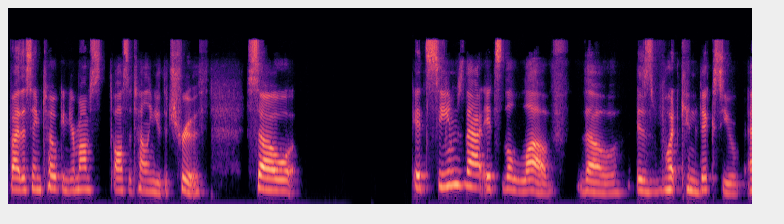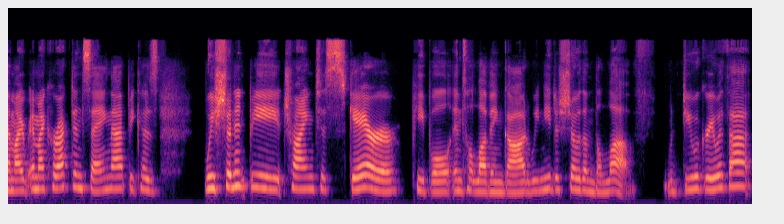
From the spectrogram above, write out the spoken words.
by the same token, your mom's also telling you the truth. So it seems that it's the love though is what convicts you. Am I am I correct in saying that because we shouldn't be trying to scare people into loving God. We need to show them the love. Do you agree with that?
